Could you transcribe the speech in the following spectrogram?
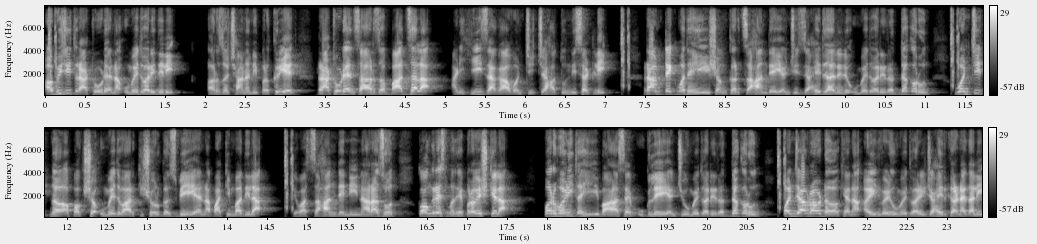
अभिजित राठोड यांना उमेदवारी दिली. अर्ज छाननी प्रक्रियेत राठोड यांचा अर्ज बाद झाला आणि ही जागा वंचितच्या हातून निसटली. रामटेकमध्येही शंकर चहांदे यांची जाहीर झालेली उमेदवारी रद्द करून वंचितनं अपक्ष उमेदवार किशोर गजबे यांना पाठिंबा दिला. तेव्हा चहांदेंनी नाराज होत काँग्रेसमध्ये प्रवेश केला. परभणीतही बाळासाहेब उगले यांची उमेदवारी रद्द करून पंजाबराव डक यांना ऐनवेळी उमेदवारी जाहीर करण्यात आली.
